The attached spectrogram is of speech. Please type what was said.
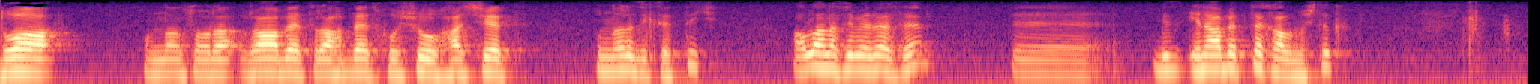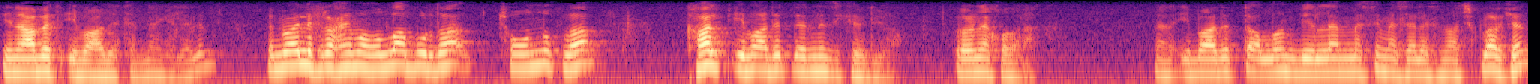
dua, ondan sonra rağbet, rahbet, huşu, haşyet bunları zikrettik. Allah nasip ederse e, biz inabette kalmıştık. İnabet ibadetine gelelim. Ve müellif rahimahullah burada çoğunlukla kalp ibadetlerini zikrediyor. Örnek olarak. Yani ibadette Allah'ın birlenmesi meselesini açıklarken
